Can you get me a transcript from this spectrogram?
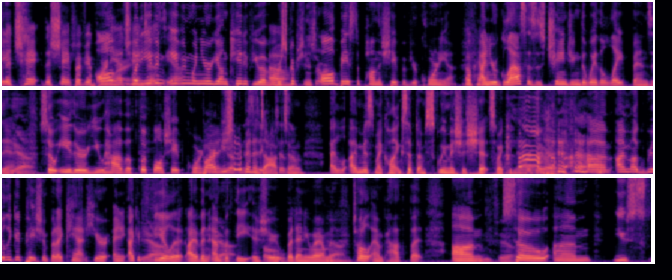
the cha- the shape of your all, cornea but even yeah. even when you're a young kid, if you have a Oh. prescription, it's all based upon the shape of your cornea. Okay. And your glasses is changing the way the light bends in. Yeah. So either you have a football shaped cornea. Barb, and you should have an been a doctor. I, I miss my client, except I'm squeamish as shit, so I could never do it. Um, I'm a really good patient, but I can't hear any. I could Yeah. feel it. I have an empathy issue, Oh. but anyway, I'm Yeah. a total empath. But um, so um, you, s-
